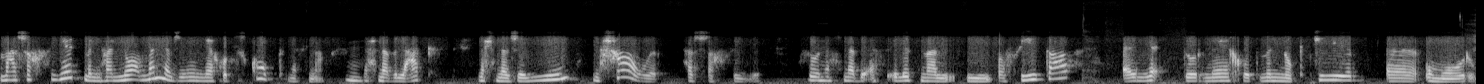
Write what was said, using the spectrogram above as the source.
مع شخصيات من هالنوع منا جايين ناخذ scoop نحن. نحن بالعكس نحن جايين نحاور هالشخصية. so نحن بأسئلتنا البسيطة آه، نقدر ناخذ منه كثير آه، أمور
